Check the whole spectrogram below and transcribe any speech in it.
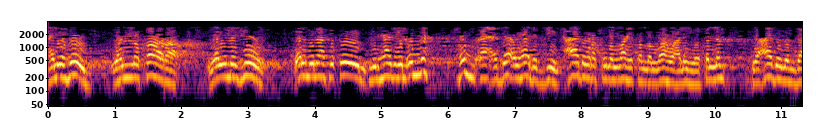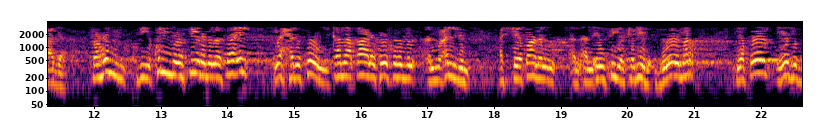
اليهود والنصارى والمجوس والمنافقون من هذه الأمة هم أعداء هذا الدين. عادوا رسول الله صلى الله عليه وسلم وعادوا من بعده. فهم بكل وسيلة من الوسائل يحرصون كما قال شيخهم المعلم الشيطان الإنسي الكبير بويمر يقول يجب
